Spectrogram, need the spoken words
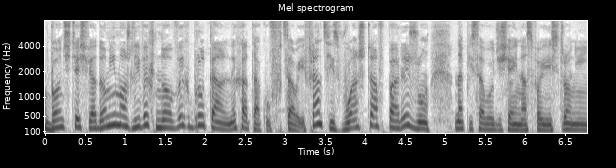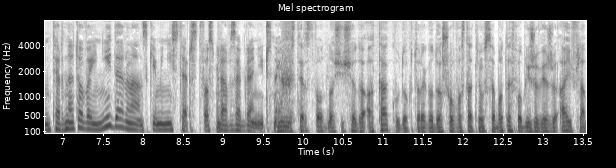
Bądźcie świadomi możliwych nowych, brutalnych ataków w całej Francji, zwłaszcza w Paryżu, napisało dzisiaj na swojej stronie internetowej niderlandzkie Ministerstwo Spraw Zagranicznych. Ministerstwo odnosi się do ataku, do którego doszło w ostatnią sobotę w pobliżu wieży Eiffla.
